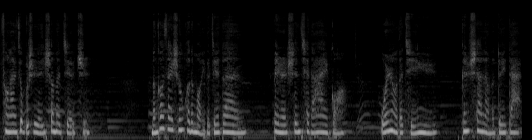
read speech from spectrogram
从来就不是人生的结局。能够在生活的某一个阶段被人深切的爱过，温柔的给予跟善良的对待，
